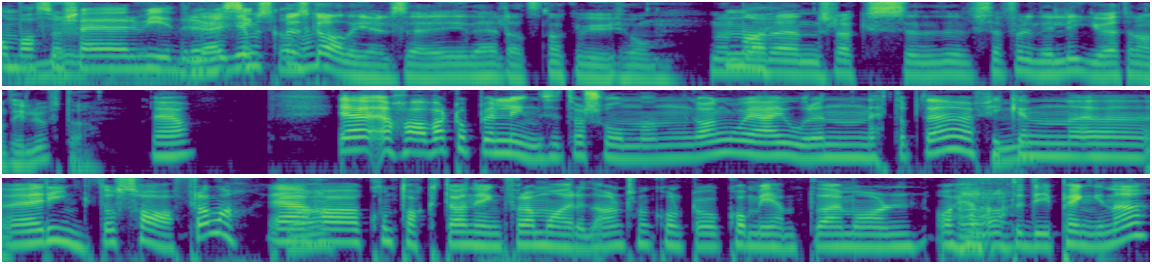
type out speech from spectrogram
Om hva som skjer videre. og sånn. Legemsbeskadigelse i det hele tatt snakker vi jo ikke om. Men Nei. bare en slags Selvfølgelig, det ligger jo et eller annet i lufta. Ja. Jeg har vært oppe i en lignende situasjon en gang hvor jeg gjorde nettopp det. Jeg, fikk en, eh, jeg ringte og sa fra. da Jeg Ja. har kontakta en gjeng fra Maridalen som kommer til å komme hjem til deg i morgen og hente de pengene.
